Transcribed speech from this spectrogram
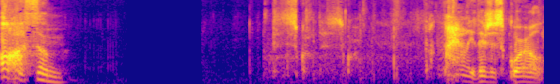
awesome! There's a squirrel, there's a squirrel. Finally, there's a squirrel.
